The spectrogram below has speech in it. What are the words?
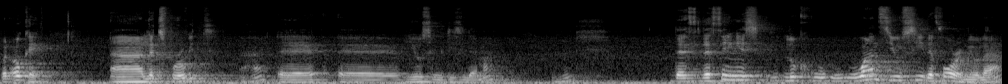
But okay, uh, let's prove it uh -huh, uh, using this lemma. Mm -hmm the, the thing is, look, once you see the formula,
